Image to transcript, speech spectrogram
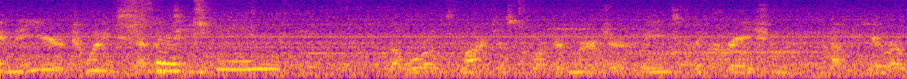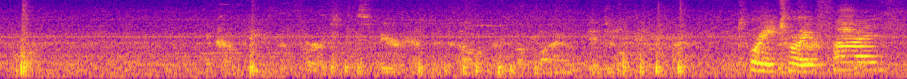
In the year 2017, 13. the world's largest corporate merger leads to the creation of EuroCorp. The company is the first to spearhead the development of bio-digital internet. 2025.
